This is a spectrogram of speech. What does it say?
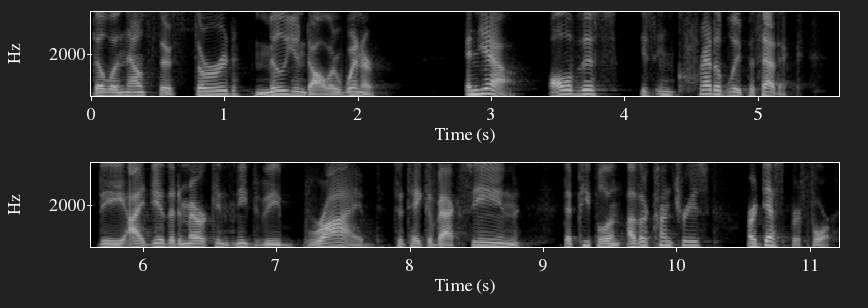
they'll announce their third million dollar winner. And yeah, all of this is incredibly pathetic. The idea that Americans need to be bribed to take a vaccine that people in other countries are desperate for.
